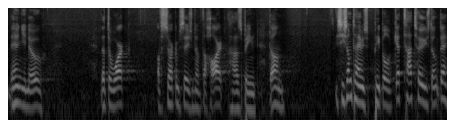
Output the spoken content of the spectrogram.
then you know that the work of circumcision of the heart has been done. You see, sometimes people get tattoos, don't they?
